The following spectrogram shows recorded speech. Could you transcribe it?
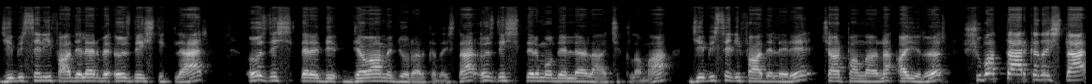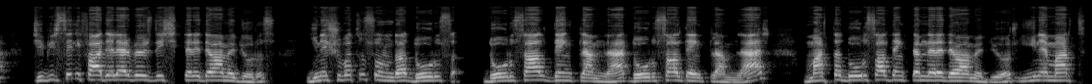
cebirsel ifadeler ve özdeşlikler, özdeşliklere de devam ediyor arkadaşlar. Özdeşlikleri modellerle açıklama, cebirsel ifadeleri çarpanlarına ayırır. Şubat'ta arkadaşlar cebirsel ifadeler ve özdeşliklere devam ediyoruz. Yine Şubat'ın sonunda doğrusal, doğrusal denklemler, doğrusal denklemler, Mart'ta doğrusal denklemlere devam ediyor. Yine Mart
